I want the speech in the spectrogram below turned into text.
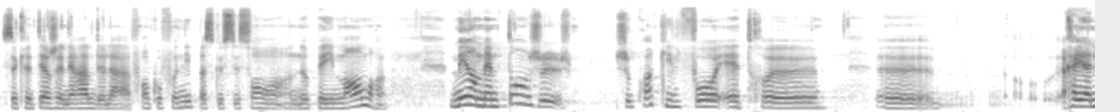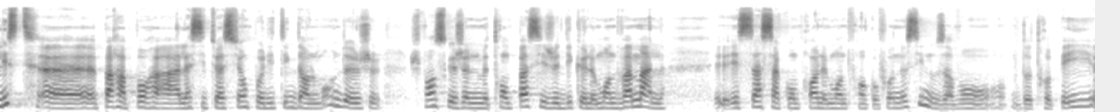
secrétaire général de la francophonie, parce que ce sont nos pays membres. Mais en même temps, je, crois qu'il faut être euh, euh, réaliste par rapport à la situation politique dans le monde. Je, pense que je ne me trompe pas si je dis que le monde va mal. Et ça, ça comprend le monde francophone aussi. Nous avons d'autres pays,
